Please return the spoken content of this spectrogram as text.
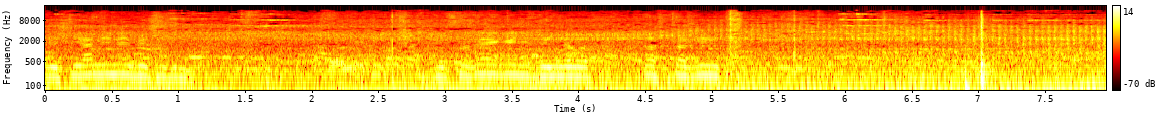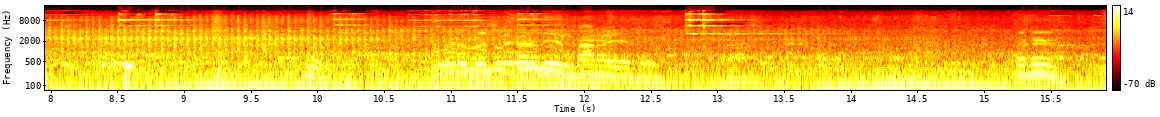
বেশি আনি নাই বেশি দিন। দুশো টাকা কেজি ধন্যবাদ। সস্তা দিন দশ টাকা দিয়ে বাড়াইয়ে দেয়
